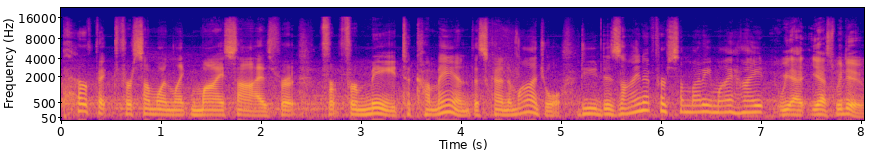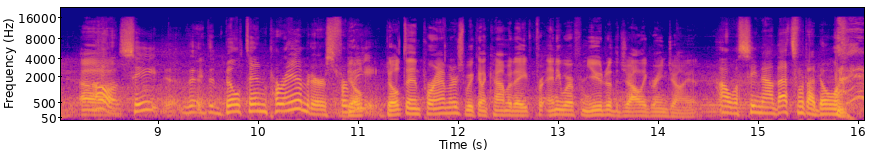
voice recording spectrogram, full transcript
perfect for someone like my size, for, for, for me to command this kind of module. Do you design it for somebody my height? We, uh, yes, we do. oh, see, the, the built-in parameters for me. Built, built-in parameters, we can accommodate for anywhere from you to the Jolly Green Giant. Oh, well, see, now that's what I don't want.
